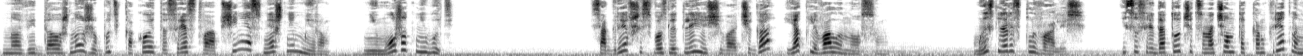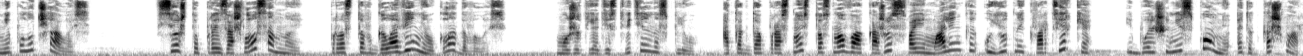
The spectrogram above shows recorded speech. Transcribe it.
но ведь должно же быть какое-то средство общения с внешним миром. Не может не быть. Согревшись возле тлеющего очага, я клевала носом. Мысли расплывались, и сосредоточиться на чем-то конкретном не получалось. Все, что произошло со мной, просто в голове не укладывалось. Может, я действительно сплю, а когда проснусь, то снова окажусь в своей маленькой уютной квартирке и больше не вспомню этот кошмар.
